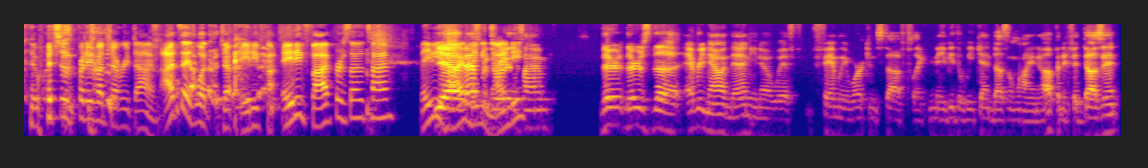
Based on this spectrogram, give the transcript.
Which is pretty much every time. I'd say what Jeff 85 percent of the time, maybe yeah, higher, maybe ninety. of the time. There, there's the every now and then, you know, with family work and stuff, like maybe the weekend doesn't line up, and if it doesn't,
